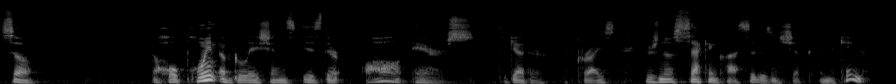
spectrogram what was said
So, the whole point of Galatians is they're all heirs together Christ, there's no second class citizenship in the kingdom.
